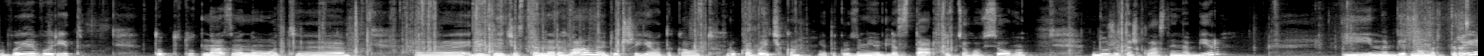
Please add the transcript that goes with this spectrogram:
виворіт. Тобто тут названо от. Е, Е, різні частини реглану, і тут ще є отака от рукавичка, я так розумію, для старту цього всього. Дуже теж класний набір. І набір номер 3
